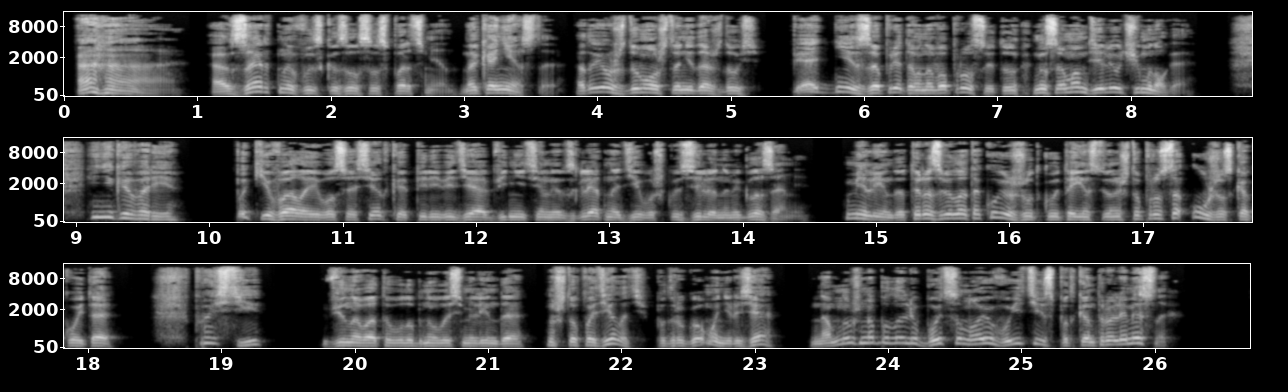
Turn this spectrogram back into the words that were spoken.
«Ага!» — азартно высказался спортсмен. «Наконец-то! А то я уж думал, что не дождусь. Пять дней с запретом на вопросы — это на самом деле очень много». «И не говори», Покивала его соседка, переведя обвинительный взгляд на девушку с зелеными глазами. «Мелинда, ты развела такую жуткую таинственность, что просто ужас какой-то!» «Прости», — виновато улыбнулась Мелинда. «Ну что поделать, по-другому нельзя. Нам нужно было любой ценой выйти из-под контроля местных».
